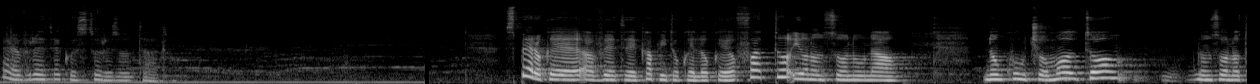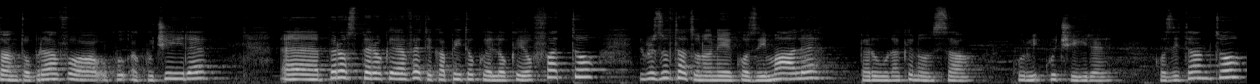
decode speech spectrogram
E avrete questo risultato. Spero che avete capito quello che ho fatto. Io non sono una... non cucio molto, non sono tanto bravo a, a cucire, eh, però spero che avete capito quello che ho fatto. Il risultato non è così male per una che non sa cucire così tanto.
